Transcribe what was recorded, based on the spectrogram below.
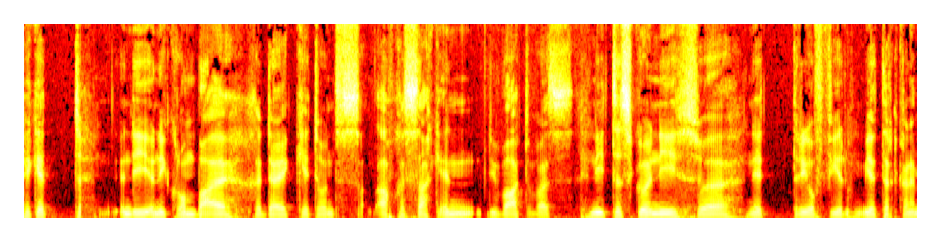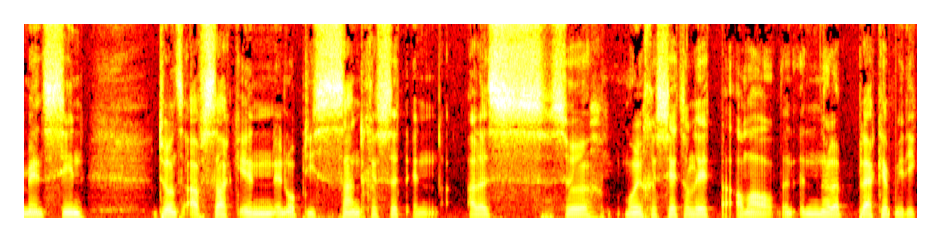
ek het in die in die Krombaai geduik het ons afgesak en die water was nie te skoon nie so net 3 of 4 meter kan 'n mens sien. Toe ons afsak en en op die sand gesit en alles so mooi gesettel het almal in, in hulle plekke met die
